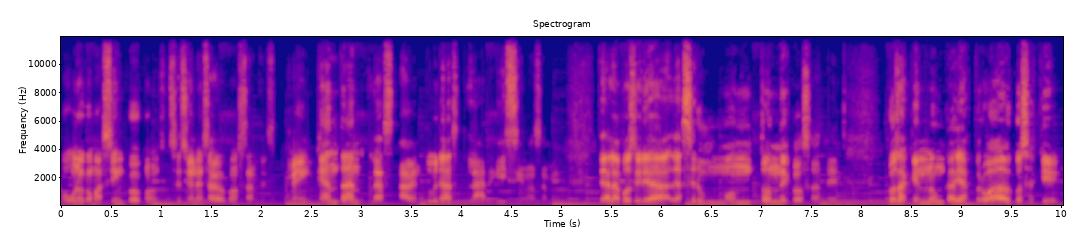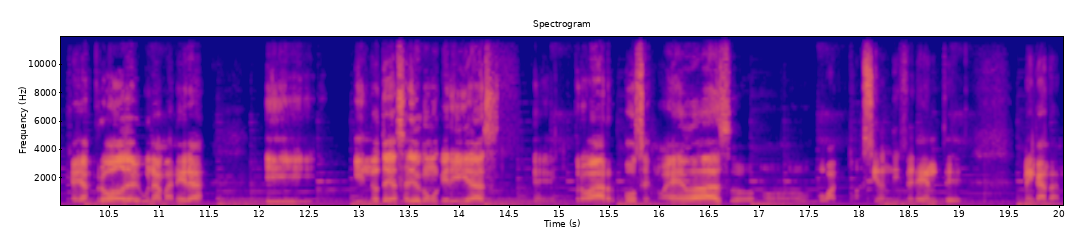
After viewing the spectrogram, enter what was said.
o 1,5 con sesiones algo constantes. Me encantan las aventuras larguísimas a mí. Te da la posibilidad de hacer un montón de cosas. De cosas que nunca habías probado, cosas que, hayas probado de alguna manera y, no te haya salido como querías. Eh, probar voces nuevas o, actuación diferente. Me encantan.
